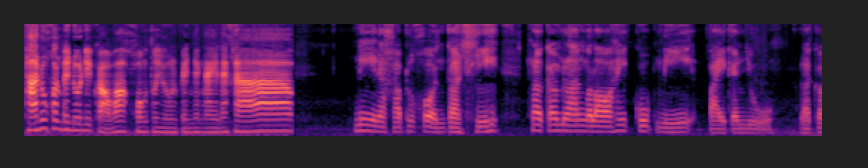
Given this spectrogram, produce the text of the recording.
พาทุกคนไปดูดีกว่าว่าโค้งตัวยูมันเป็นยังไงนะครับ นี่นะครับทุกคนตอนนี้เรากำลังรอให้กรุ๊ปนี้ไปกันอยู่ แล้วก็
